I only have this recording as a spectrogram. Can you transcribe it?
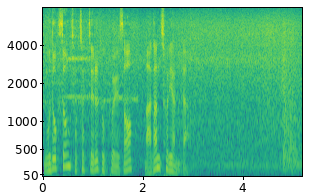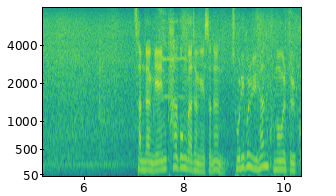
무독성 접착제를 도포해서 마감 처리합니다. 3단계인 타공 과정에서는 조립을 위한 구멍을 뚫고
